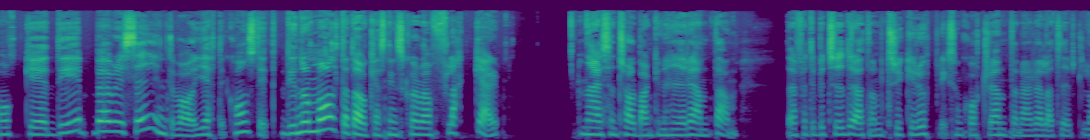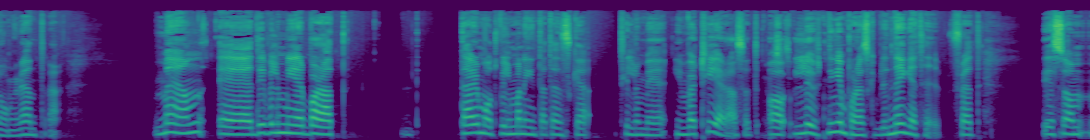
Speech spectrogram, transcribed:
Och eh, det behöver i sig inte vara jättekonstigt. Det är normalt att avkastningskurvan flackar när centralbankerna höjer räntan. Därför att det betyder att de trycker upp liksom korträntorna relativt långräntorna. Men eh, det är väl mer bara att däremot vill man inte att den ska till och med inverteras, att lutningen på den ska bli negativ. För att det som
